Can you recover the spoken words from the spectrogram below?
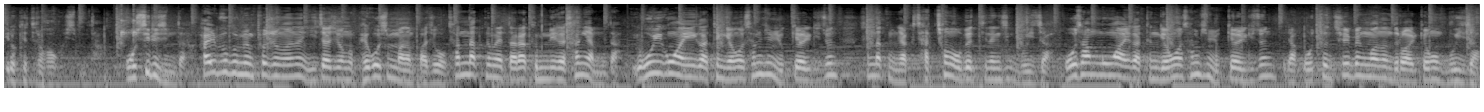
이렇게 들어가고 있습니다. 5 시리즈입니다. 할부금융 표준화는 이자 지원금 150만 원 빠지고 선납금에 따라 금리가 상이합니다. 520i 같은 경우 36개월 기준 선납금 약 4,500 진행식 무이자. 530i 같은 경우 36개월 기준 약 5,700만 원 들어갈 경우 무이자.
